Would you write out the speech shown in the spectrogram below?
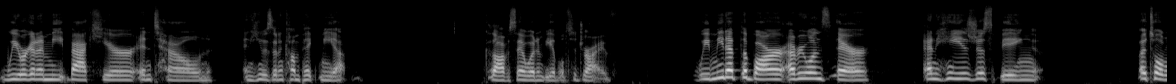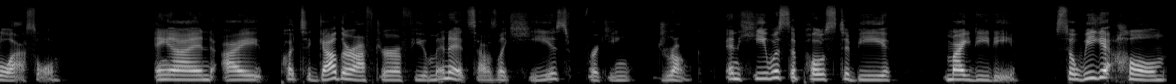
we were going to meet back here in town, and he was going to come pick me up because obviously I wouldn't be able to drive. We meet at the bar, everyone's there, and he's just being a total asshole. And I put together after a few minutes, I was like, he is freaking drunk. And he was supposed to be my DD. So we get home,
